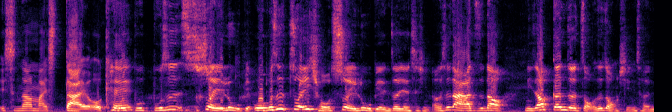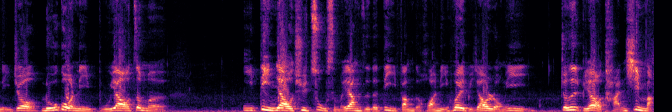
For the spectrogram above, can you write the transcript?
It's not my style, OK？不不是睡路边，我不是追求睡路边这件事情，而是大家知道，你知道跟着走这种行程，你就如果你不要这么一定要去住什么样子的地方的话，你会比较容易，就是比较有弹性嘛。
